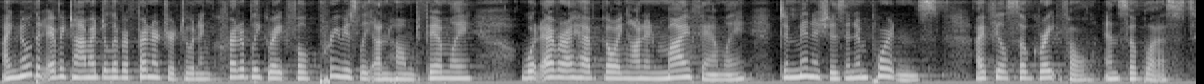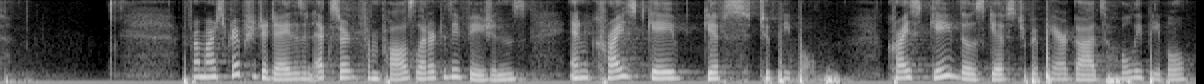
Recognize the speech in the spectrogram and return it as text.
I know that every time I deliver furniture to an incredibly grateful, previously unhomed family, whatever I have going on in my family diminishes in importance. I feel so grateful and so blessed. From our scripture today, there's an excerpt from Paul's letter to the Ephesians, and Christ gave gifts to people. Christ gave those gifts to prepare God's holy people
